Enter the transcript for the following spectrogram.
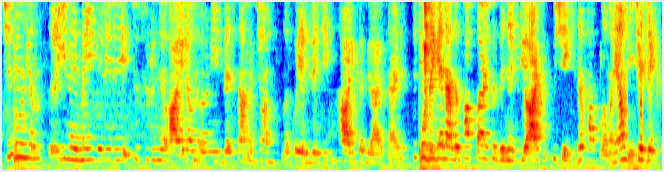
için. Bunun yanı sıra yine meyveleri, süt ürünü, ayran örneğin beslenme çantasına koyabileceğimiz harika bir alternatif. Burada genelde patlarsa denebiliyor. Artık bu şekilde patlamayan içecek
